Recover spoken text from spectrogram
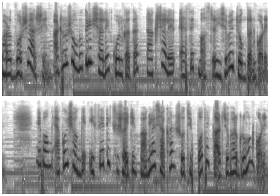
ভারতবর্ষে আসেন। আঠারোশো উনত্রিশ সালে কলকাতার টাকশালের অ্যাসেট মাস্টার হিসেবে যোগদান করেন এবং একই সঙ্গে এশিয়াটিক সোসাইটির বাংলা শাখার সচিব পদে কার্যভার গ্রহণ করেন।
